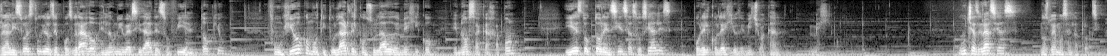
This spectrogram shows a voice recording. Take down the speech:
Realizó estudios de posgrado en la Universidad de Sofía en Tokio, fungió como titular del Consulado de México en Osaka, Japón, y es doctor en Ciencias Sociales por el Colegio de Michoacán, México. Muchas gracias, nos vemos en la próxima.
